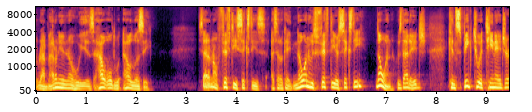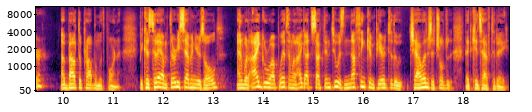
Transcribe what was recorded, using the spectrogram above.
rabbi? I don't even know who he is. How old? How old was he?" He said, "I don't know, 50s, 60s." I said, "Okay, no one who's 50 or 60, no one who's that age, can speak to a teenager about the problem with porn, because today I'm 37 years old." And what I grew up with and what I got sucked into is nothing compared to the challenge that children, that kids have today.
